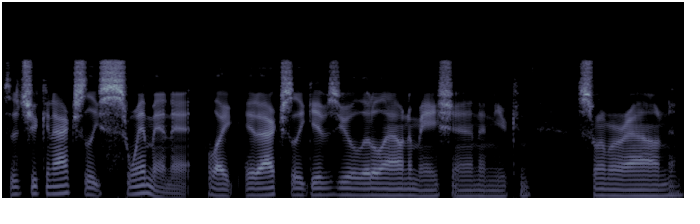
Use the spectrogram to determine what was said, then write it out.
So that you can actually swim in it. Like it actually gives you a little animation and you can swim around and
